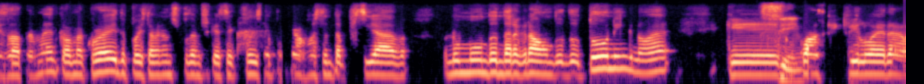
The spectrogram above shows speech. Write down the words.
Exatamente, Colin McRae. Depois também não nos podemos esquecer que foi um carro bastante apreciado no mundo underground do tuning, não é? Que, que quase que aquilo era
